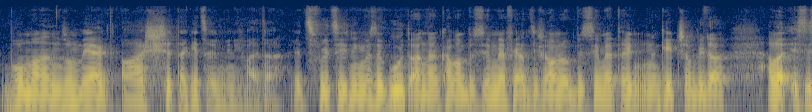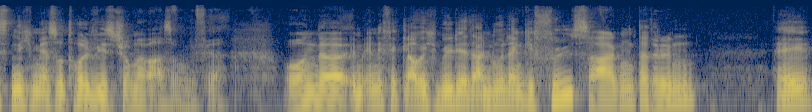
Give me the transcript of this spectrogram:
wo man so merkt, oh shit, da geht es irgendwie nicht weiter. Jetzt fühlt es sich nicht mehr so gut an, dann kann man ein bisschen mehr Fernsehen schauen oder ein bisschen mehr trinken, dann geht schon wieder. Aber es ist nicht mehr so toll, wie es schon mal war, so ungefähr. Und äh, im Endeffekt, glaube ich, will dir da nur dein Gefühl sagen, da drin, hey,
